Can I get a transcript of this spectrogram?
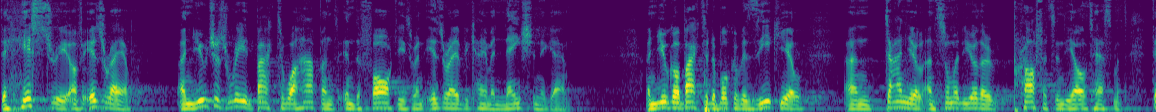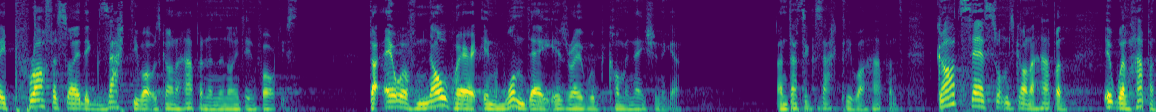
the history of Israel, and you just read back to what happened in the 40s when Israel became a nation again, and you go back to the book of Ezekiel and Daniel and some of the other prophets in the Old Testament, they prophesied exactly what was going to happen in the 1940s. That out of nowhere, in one day, Israel would become a nation again. And that's exactly what happened. God says something's going to happen, it will happen.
